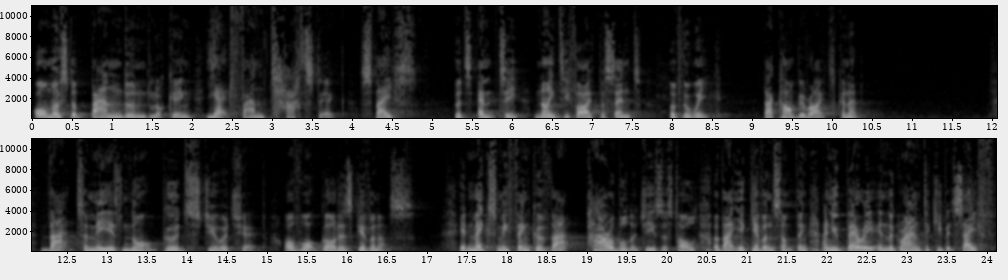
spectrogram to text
almost abandoned looking, yet fantastic space that's empty 95% of the week. That can't be right, can it? That to me is not good stewardship of what God has given us. It makes me think of that parable that Jesus told about you're given something and you bury it in the ground to keep it safe.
